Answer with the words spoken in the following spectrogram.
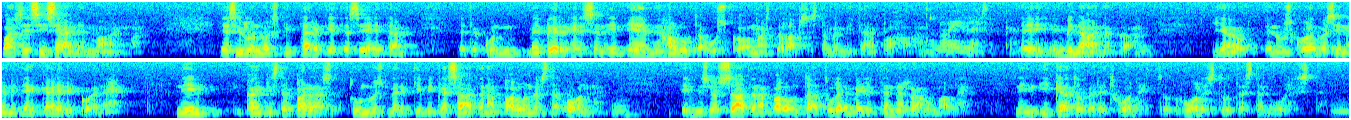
vaan se sisäinen maailma. Ja silloin olisikin tärkeää se, että että kun me perheessä, niin eihän me haluta uskoa omasta lapsestamme mitään pahaa. No ei yleensäkään. Ei, en minä ainakaan. Mm. Ja en usko olevan sinne mitenkään erikoinen. Niin kaikista paras tunnusmerkki, mikä saatanan palvonnasta on, mm. esimerkiksi jos saatanan palvontaa tulee meille tänne Raumalle, niin ikätoverit huolestuu tästä nuorista. Mm.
